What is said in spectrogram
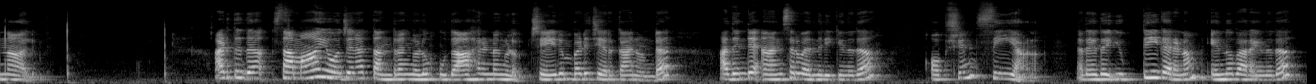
നാലും. അടുത്തത് സമായോജന തന്ത്രങ്ങളും ഉദാഹരണങ്ങളും ചേരുംപടി ചേർക്കാനുണ്ട്. അതിന്റെ ആൻസർ വന്നിരിക്കുന്നത് ഓപ്ഷൻ സി ആണ്. അതായത് യുക്തീകരണം എന്ന് പറയുന്നത്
